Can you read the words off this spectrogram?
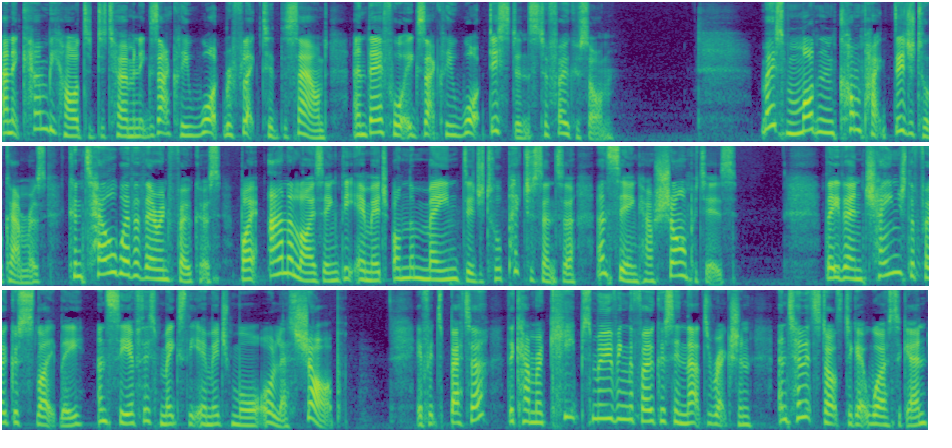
and it can be hard to determine exactly what reflected the sound and therefore exactly what distance to focus on. Most modern compact digital cameras can tell whether they're in focus by analysing the image on the main digital picture sensor and seeing how sharp it is. They then change the focus slightly and see if this makes the image more or less sharp. If it's better, the camera keeps moving the focus in that direction until it starts to get worse again,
